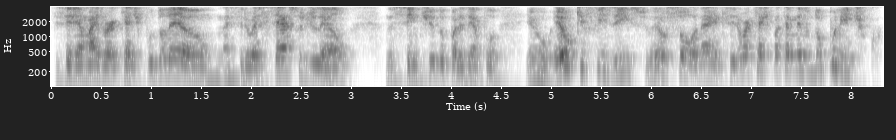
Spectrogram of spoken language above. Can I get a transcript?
que seria mais o arquétipo do leão, né? Seria o excesso de leão, no sentido, por exemplo, eu, eu que fiz isso, eu sou, né? Que seria o arquétipo até mesmo do político.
